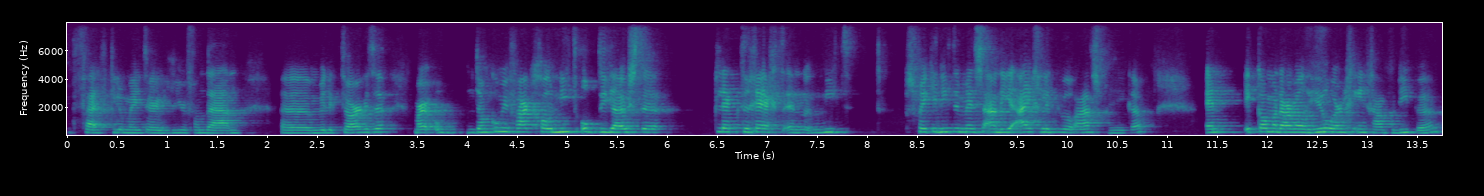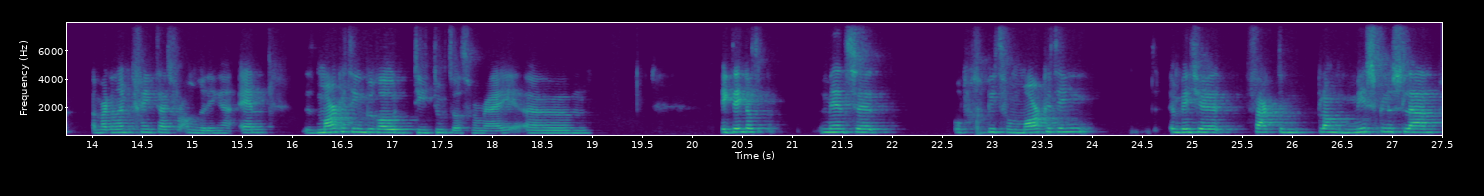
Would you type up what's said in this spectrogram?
vijf kilometer hier vandaan um, wil ik targeten. Maar dan kom je vaak gewoon niet op de juiste plek terecht en niet, spreek je niet de mensen aan die je eigenlijk wil aanspreken. En ik kan me daar wel heel erg in gaan verdiepen, maar dan heb ik geen tijd voor andere dingen. En het marketingbureau die doet dat voor mij. Um, ik denk dat mensen op het gebied van marketing een beetje vaak de plank mis kunnen slaan,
